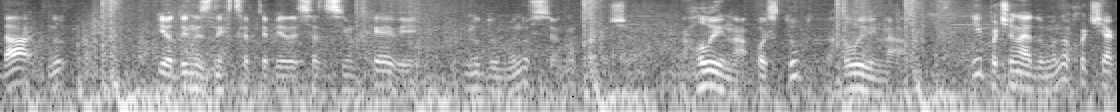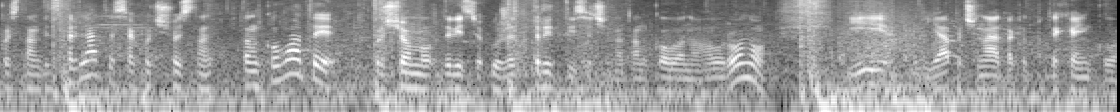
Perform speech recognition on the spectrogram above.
Да, ну, і один із них це Т-57 Heavy. Ну, думаю, ну все, ну коротше. Глина, ось тут глина. І починаю думаю, ну хоч якось там відстрілятися, хоч щось натанкувати. Причому, дивіться, уже 3000 натанкованого урону. І я починаю так от потихеньку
